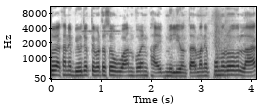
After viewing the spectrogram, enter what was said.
তো এখানে ভিউ দেখতে পারতেছো ওয়ান পয়েন্ট ফাইভ মিলিয়ন তার মানে পনেরো লাখ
